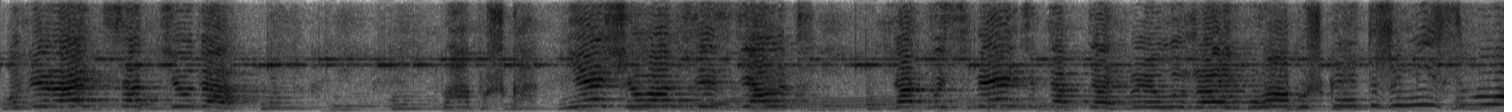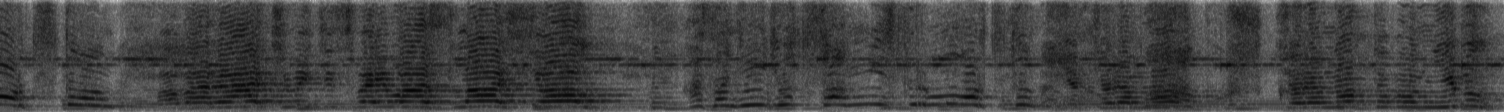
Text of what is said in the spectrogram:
Убирайтесь отсюда! Бабушка! Нечего вам здесь делать! Как вы смеете топтать мою лужайку? Бабушка, это же мисс Мордстон! Поворачивайте своего осла, осел! А за ней идет сам мистер Мордстон! Мне все равно, Бабушка. все равно, кто бы он ни был,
